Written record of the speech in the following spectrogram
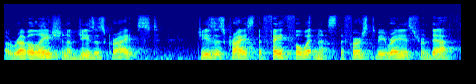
a revelation of Jesus Christ. Jesus Christ, the faithful witness, the first to be raised from death,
